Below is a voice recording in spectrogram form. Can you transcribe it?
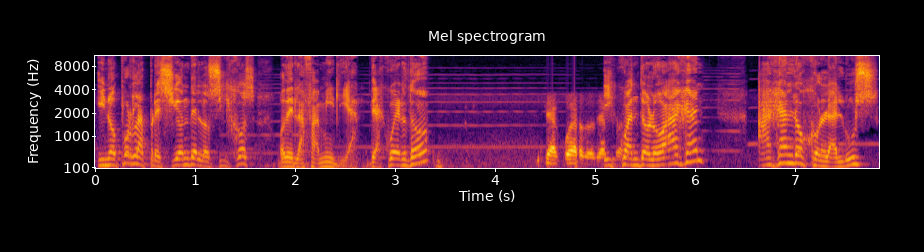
y no por la presión de los hijos o de la familia. ¿De acuerdo? De acuerdo, de acuerdo. Y cuando lo hagan, háganlo con la luz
